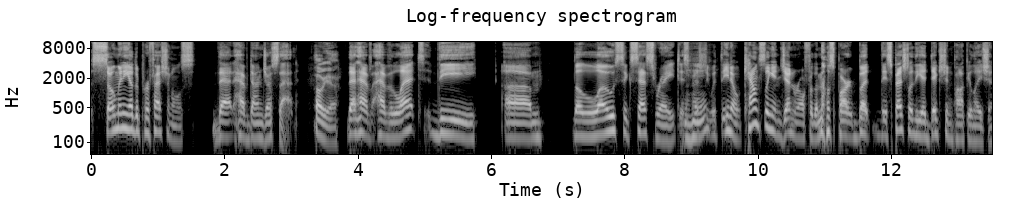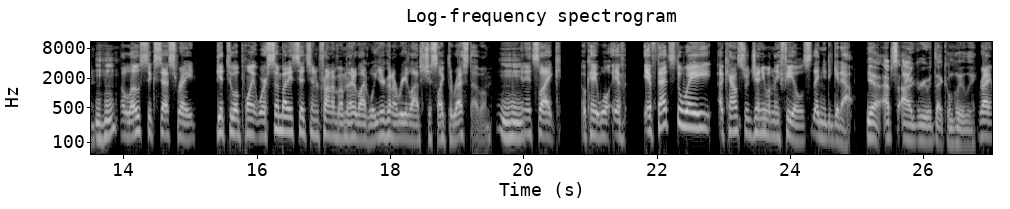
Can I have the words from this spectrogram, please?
so many other professionals that have done just that. Oh yeah. that have have let the um the low success rate Mm-hmm. especially with you know counseling in general for the most part but especially the addiction population Mm-hmm. the low success rate get to a point where somebody sits in front of them and they're like well you're going to relapse just like the rest of them Mm-hmm. and it's like okay well if if that's the way a counselor genuinely feels they need to get out Yeah. Abs- I agree with that completely. right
